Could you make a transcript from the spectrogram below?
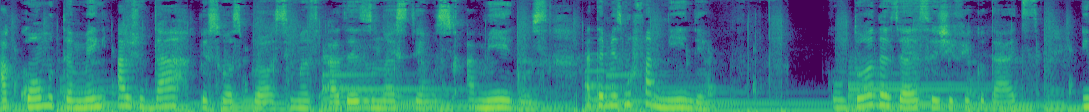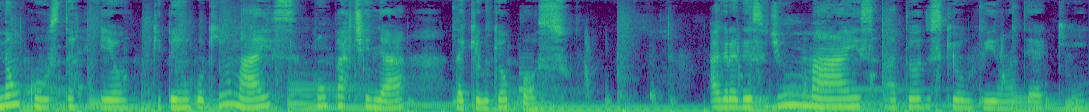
a como também ajudar pessoas próximas. Às vezes nós temos amigos, até mesmo família, com todas essas dificuldades e não custa eu, que tenho um pouquinho mais, compartilhar daquilo que eu posso. Agradeço demais a todos que ouviram até aqui.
